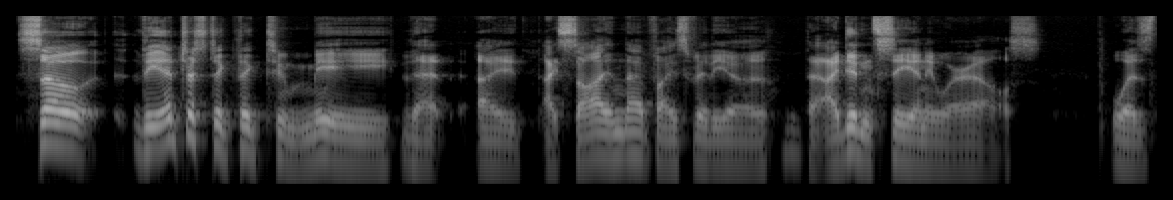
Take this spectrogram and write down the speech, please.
So the interesting thing to me that I I saw in that Vice video that I didn't see anywhere else was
